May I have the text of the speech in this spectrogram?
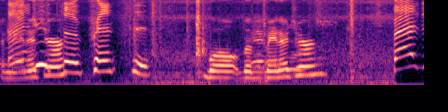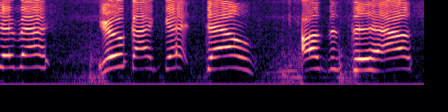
The manager? Well, the manager? Benjamin, you gotta get down under the house,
